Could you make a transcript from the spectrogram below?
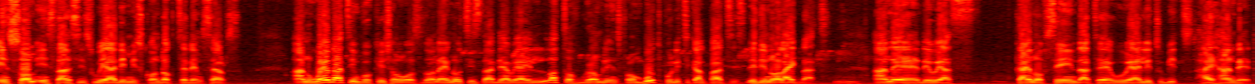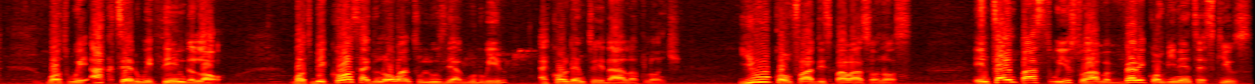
in some instances where they misconducted themselves. And when that invocation was done, I noticed that there were a lot of grumblings from both political parties. They did not like that. Mm. And uh, they were kind of saying that uh, we were a little bit high-handed. But we acted within the law. But because I do not want to lose their goodwill, I called them to a dialogue lunch. You confer these powers on us. In time past, we used to have a very convenient excuse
